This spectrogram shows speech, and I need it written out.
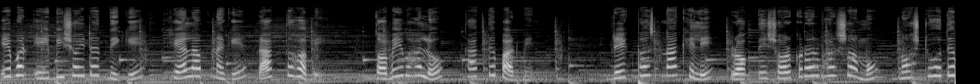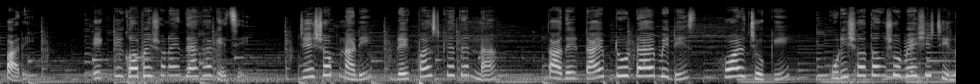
এবার এই বিষয়টার দিকে খেয়াল আপনাকে রাখতে হবে। তবেই ভালো থাকতে পারবেন। ব্রেকফাস্ট না খেলে রক্তে শর্করার ভারসাম্য নষ্ট হতে পারে। একটি গবেষণায় দেখা গেছে, যেসব নারী ব্রেকফাস্ট খেতেন না, তাদের টাইপ টু ডায়াবেটিস হওয়ার ঝুঁকি কুড়ি শতাংশ বেশি ছিল।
